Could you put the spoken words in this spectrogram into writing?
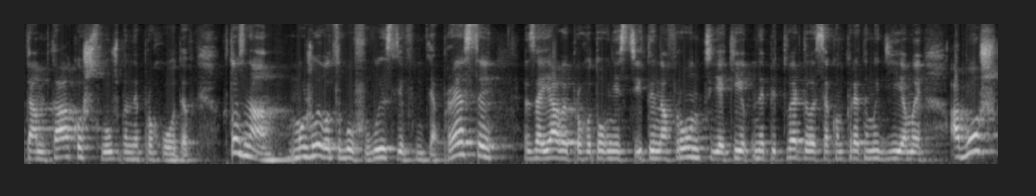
там також служби не проходив. Хто зна, можливо, це був вислів для преси, заяви про готовність іти на фронт, які не підтвердилися конкретними діями. Або ж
